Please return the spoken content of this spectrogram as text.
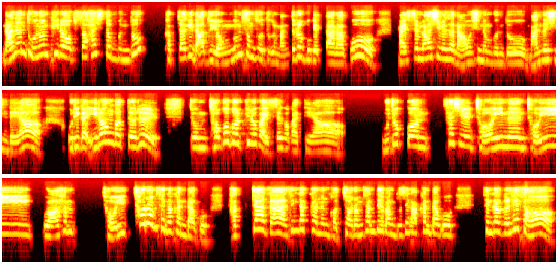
나는 돈은 필요 없어 하시던 분도 갑자기 나도 연금성 소득을 만들어 보겠다라고 말씀을 하시면서 나오시는 분도 많으신데요. 우리가 이런 것들을 좀 적어볼 필요가 있을 것 같아요. 무조건 사실 저희는 저희와 한 저희처럼 생각한다고 각자가 생각하는 것처럼 상대방도 생각한다고 생각을 해서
